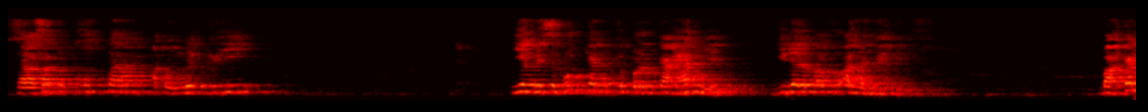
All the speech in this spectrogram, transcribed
salah satu kota atau negeri yang disebutkan keberkahannya di dalam Al-Quran dan Hadis. Bahkan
